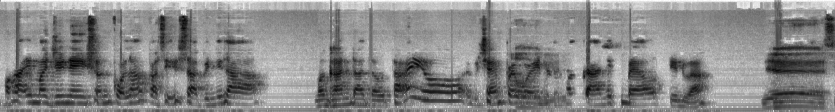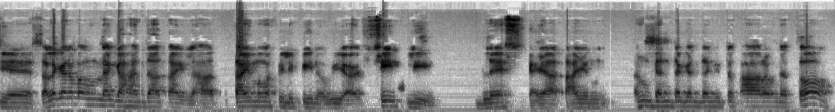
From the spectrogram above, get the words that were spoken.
Baka imagination ko lang kasi sabi nila maghanda daw tayo. Siyempre, Oh, we're in yes. the volcanic belt, di ba? Yes, yes. Talaga namang naghahanda tayong lahat. Tayong mga Pilipino, we are safely blessed. Kaya tayong, ang ganda-ganda nitong araw na to.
